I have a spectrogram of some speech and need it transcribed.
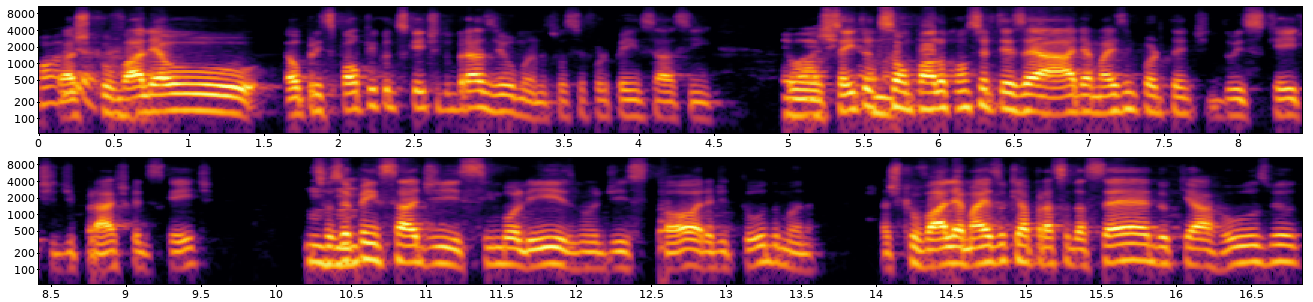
Olha. Eu acho que o Vale é o, é o principal pico de skate do Brasil, mano, se você for pensar assim. Eu o centro é, de São Paulo, com certeza, é a área mais importante do skate, de prática de skate. Uhum. Se você uhum. pensar de simbolismo, de história, de tudo, mano, acho que o Vale é mais do que a Praça da Sé, do que a Roosevelt.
